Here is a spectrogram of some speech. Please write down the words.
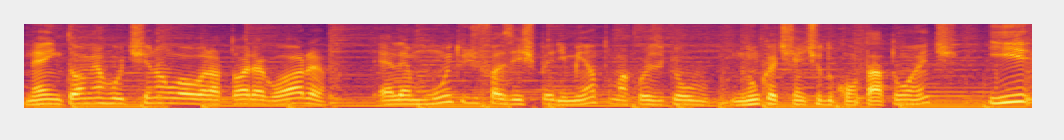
né? Então a minha rotina no laboratório agora ela é muito de fazer experimento, uma coisa que eu nunca tinha tido contato antes, e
